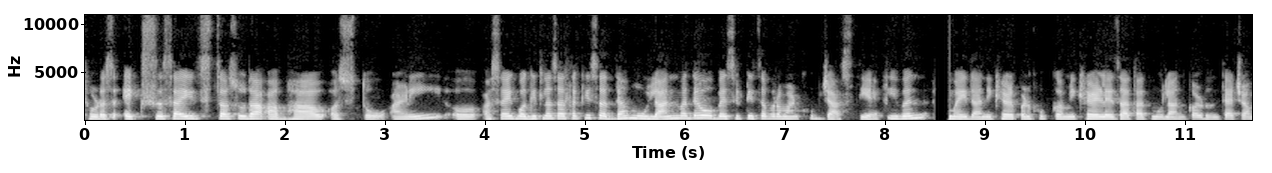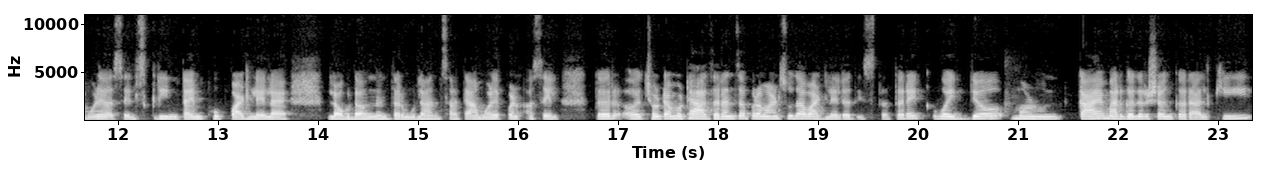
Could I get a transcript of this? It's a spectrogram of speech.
थोडंसं एक्सरसाइजचा सुद्धा अभाव असतो. आणि असं एक बघितलं जातं की सध्या मुलांमध्ये ओबेसिटीचं प्रमाण खूप जास्ती आहे. इवन मैदानी खेळ पण खूप कमी खेळले जातात मुलांकडून. त्याच्यामुळे असेल स्क्रीन टाइम खूप वाढलेला आहे. लॉकडाऊन नंतर मुलांचा त्यामुळे पण असेल. तर छोट्या मोठ्या आजारांचं प्रमाण सुद्धा वाढलेलं दिसतं. तर एक वैद्य म्हणून काय मार्गदर्शन कराल की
